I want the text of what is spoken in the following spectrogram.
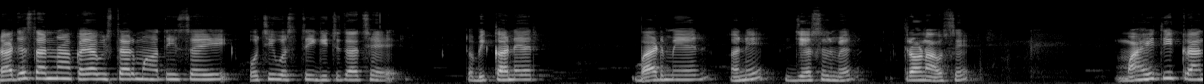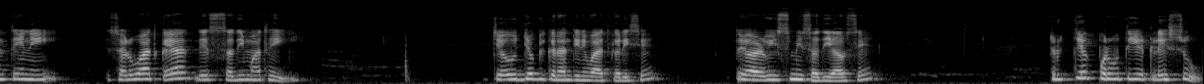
રાજસ્થાનના કયા વિસ્તારમાં અતિશય ઓછી વસ્તી ગીચતા છે? તો બિકાનેર, બાડમેર અને જેસલમેર ત્રણ આવશે. માહિતી ક્રાંતિની શરૂઆત કયા દેશ સદીમાં થઈ? જે ઔદ્યોગિક ક્રાંતિની વાત કરી છે, તો એ વીસમી સદી આવશે. તૃતીયક પ્રવૃત્તિ એટલે શું?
